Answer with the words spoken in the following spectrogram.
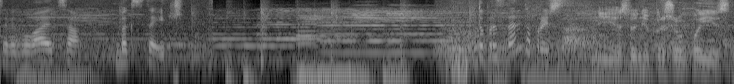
це відбувається бекстейдж. До президента прийшли? Ні, я сьогодні прийшов поїсти.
